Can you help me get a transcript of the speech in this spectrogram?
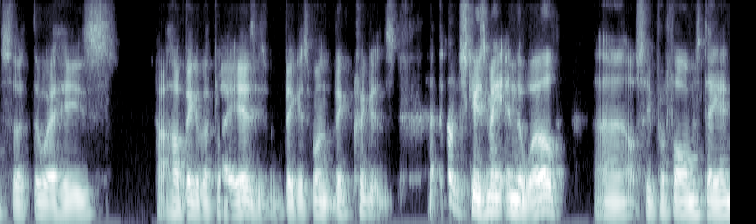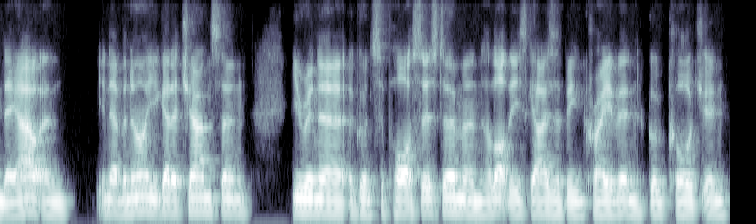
So the way he's how big of a player he is, he's the biggest one, big cricketers, excuse me, in the world. Uh, obviously performs day in day out, and you never know. You get a chance and you're in a, a good support system. And a lot of these guys have been craving good coaching,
